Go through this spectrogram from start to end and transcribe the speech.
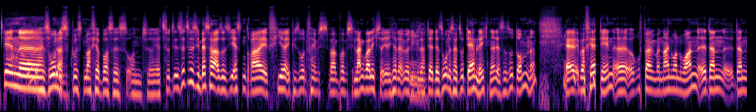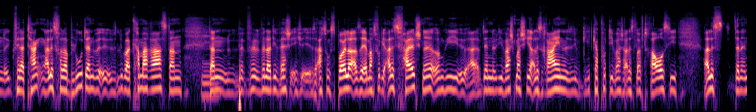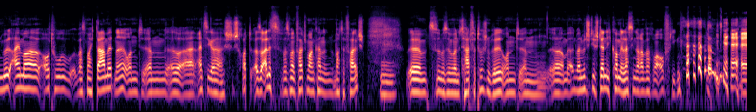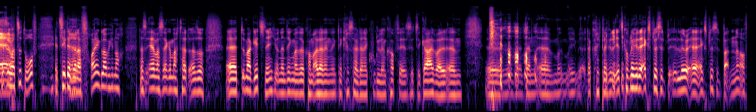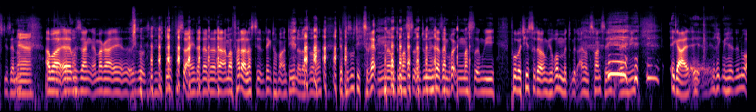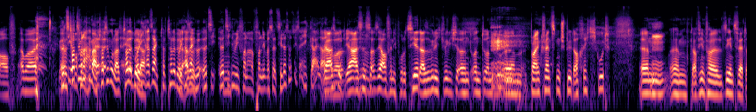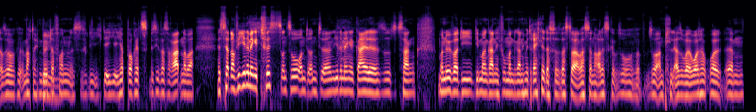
den äh, Sohn des größten Mafia-Bosses und äh, jetzt wird es wird's ein bisschen besser. Also die ersten drei, vier Episoden fand ich ein bisschen, war, war ein bisschen langweilig. Ich hatte immer Mhm. gesagt, der, der Sohn ist halt so dämlich, ne? Der ist so dumm, ne? Er überfährt den, äh, ruft bei, bei 911, äh, dann äh, dann fährt er tanken, alles voller Blut, dann äh, lieber Kameras, dann Mhm. dann will, will er die Wäsche. Ich, ich- Achtung Spoiler, also er macht wirklich alles falsch, ne? Irgendwie äh, denn die Waschmaschine alles rein, geht kaputt, die Wasche, alles läuft raus, die alles dann in Mülleimer, Auto, was mache ich damit, ne? Und ähm, also ein einziger Sch- Schrott, also alles, was man falsch machen kann, macht er falsch. Ähm, zumindest wenn man eine Tat vertuschen will. Und ähm, äh, man wünscht ihm ständig, komm, dann lass ihn doch einfach mal auffliegen. das ist immer zu doof. Erzählt er seiner Freundin, glaube ich, noch, dass er, was er gemacht hat, also äh, dümmer geht's nicht. Und dann denkt man so, komm, Alter, dann, dann kriegst du halt deine Kugel im Kopf, ist jetzt egal, weil ähm, äh, dann äh, da kriegt gleich wieder, jetzt kommt gleich wieder explicit, äh, explicit Button ne, auf die Sendung. Ja. Aber äh, muss ich sagen, äh, Maga, äh, so, so, wie, wie doof bist du eigentlich? Dann, dann, dann einmal Vater, lass dir, denk doch mal an den oder so, ne? Der versucht dich zu retten, ne? Und du machst und du hinter seinem Rücken machst du irgendwie, pubertierst du da irgendwie rum mit, mit 21 irgendwie. Egal, äh, regt mich nur auf. Aber das ist sich trotzdem gut gemacht, trotzdem gut gemacht. Tolle Äh, wollte Bilder. ich grad sagen. To- Tolle Bilder. gerade Also, sagen, hört sich, hört sich nämlich von, von dem, was du erzählt hast, hört sich eigentlich geil an. ja, ist gut. Ja, es ist sehr aufwendig produziert. Also wirklich, wirklich und und und ähm, Brian Cranston spielt auch richtig gut. Ähm, ähm, auf jeden Fall sehenswert. Also macht euch ein Bild davon. Es ist wirklich, ich, ich, habe auch jetzt ein bisschen was verraten, aber es hat noch jede Menge Twists und so und und äh, jede Menge geile so, sozusagen Manöver, die die man gar nicht, wo man gar nicht mit rechnet, dass was da was da noch alles so so an also weil Walter Wal, ähm,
